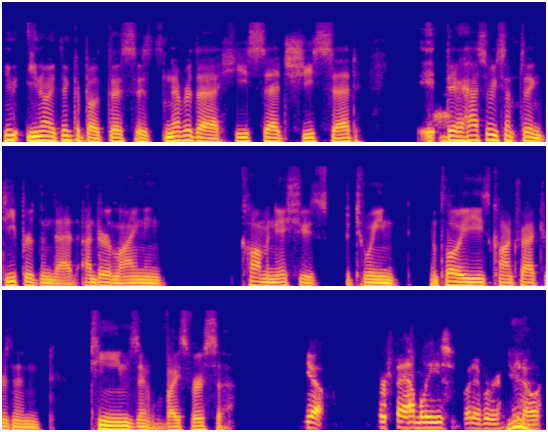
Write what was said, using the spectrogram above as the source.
You, you know, I think about this. It's never the he said, she said. It, there has to be something deeper than that underlining common issues between employees, contractors, and teams, and vice versa. Yeah, or families, whatever. Yeah. You know,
